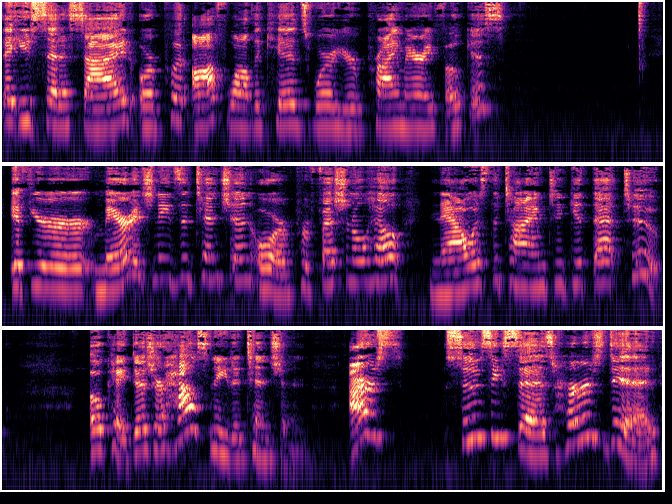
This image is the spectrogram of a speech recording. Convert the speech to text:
that you set aside or put off while the kids were your primary focus. If your marriage needs attention or professional help, now is the time to get that too. Okay, does your house need attention? Ours, Suzy says hers did.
